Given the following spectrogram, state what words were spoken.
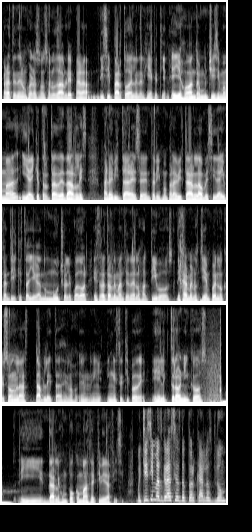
para tener un corazón saludable, para disipar toda la energía que tiene. Ellos aguantan muchísimo más y hay que tratar de darles, para evitar el sedentarismo, para evitar la obesidad infantil que está llegando mucho al Ecuador, es tratar de mantenerlos activos, dejar menos tiempo en lo que son las tabletas, en, en este tipo de electrónicos y darles un poco más de actividad física. Muchísimas gracias, doctor Carlos Blum,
